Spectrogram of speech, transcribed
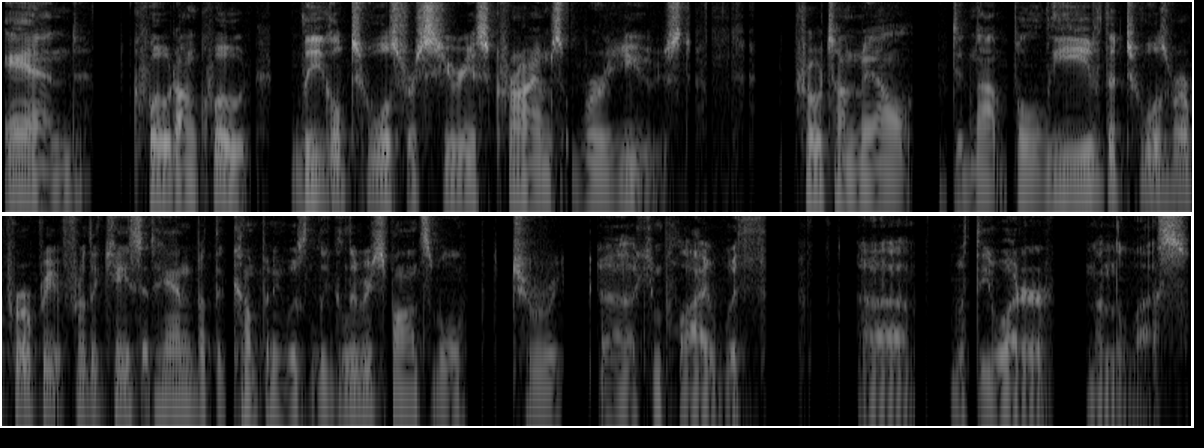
and, quote unquote, legal tools for serious crimes were used. Proton Mail did not believe the tools were appropriate for the case at hand, but the company was legally responsible to uh, comply with uh, with the order nonetheless.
